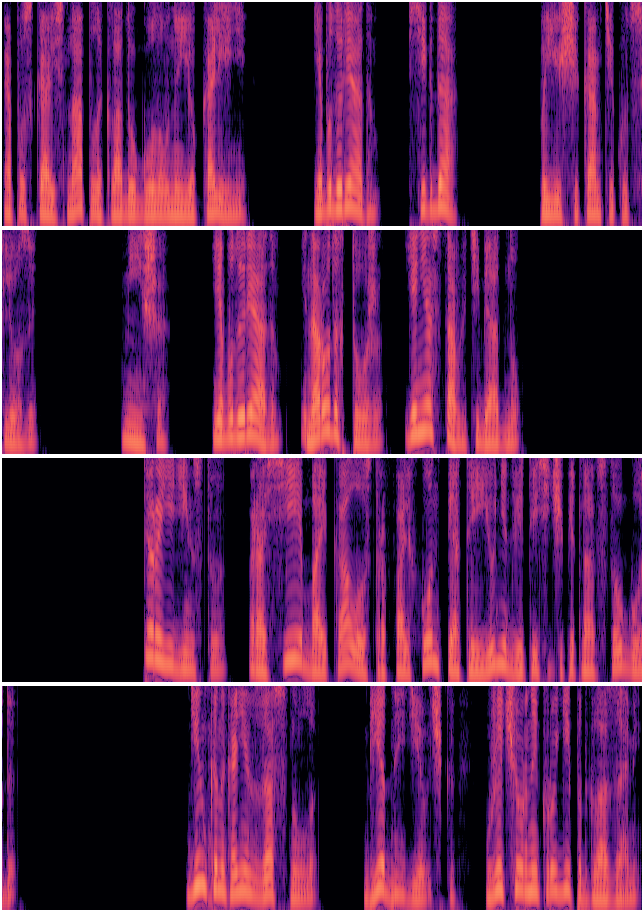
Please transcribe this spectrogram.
Опускаюсь на пол и кладу голову на ее колени. Я буду рядом. Всегда. По ее щекам текут слезы. Миша, я буду рядом. И на родах тоже. Я не оставлю тебя одну. Терроединство. Россия, Байкал, остров Альхон, 5 июня 2015 года. Динка наконец заснула. Бедная девочка. Уже черные круги под глазами.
